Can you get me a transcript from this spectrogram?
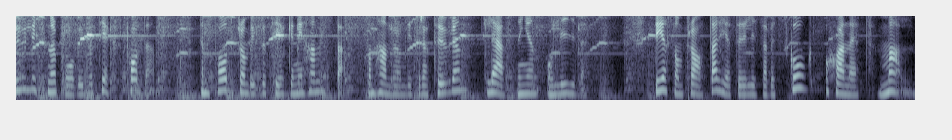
Du lyssnar på Bibliotekspodden. En podd från biblioteken i Halmstad som handlar om litteraturen, läsningen och livet. Det som pratar heter Elisabeth Skog och Jeanette Malm.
